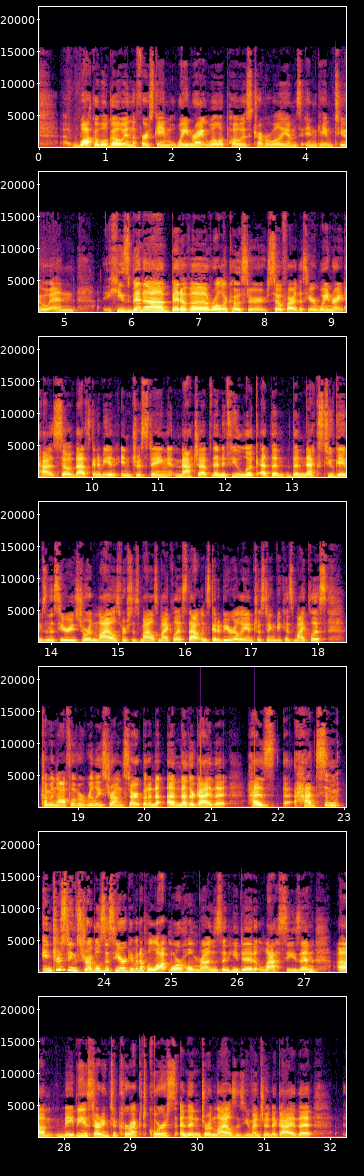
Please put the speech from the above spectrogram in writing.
Wacha will go in the first game. Wainwright will oppose Trevor Williams in game two. And he's been a bit of a roller coaster so far this year. Wainwright has, so that's going to be an interesting matchup. Then, if you look at the the next two games in the series, Jordan Lyles versus Miles Mikolas, that one's going to be really interesting because Mikolas coming off of a really strong start, but an- another guy that has had some interesting struggles this year, given up a lot more home runs than he did last season. Um, maybe is starting to correct course, and then Jordan Lyles, as you mentioned, a guy that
